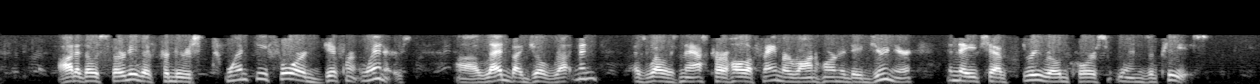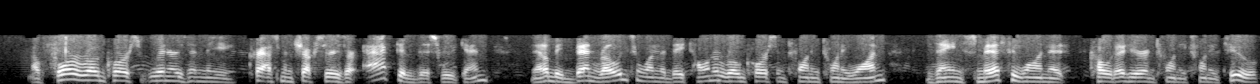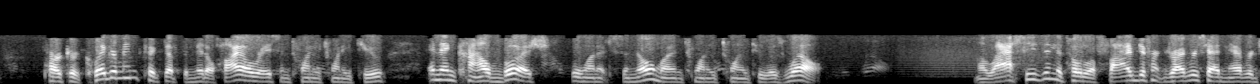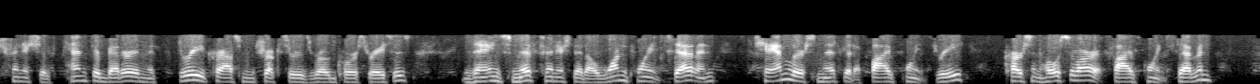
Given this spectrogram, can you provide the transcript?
Out of those 30, they've produced 24 different winners, uh, led by Joe Ruttman, as well as NASCAR Hall of Famer Ron Hornaday Jr., and they each have three road course wins apiece. Now, four road course winners in the Craftsman Truck Series are active this weekend. That'll be Ben Rhodes, who won the Daytona Road Course in 2021, Zane Smith, who won at COTA here in 2022, Parker Kligerman picked up the Mid-Ohio race in 2022, and then Kyle Busch, who won at Sonoma in 2022 as well. Now, last season, a total of five different drivers had an average finish of 10th or better in the three Craftsman Truck Series road course races. Zane Smith finished at a 1.7, Chandler Smith at a 5.3, Carson Hocevar at 5.7,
